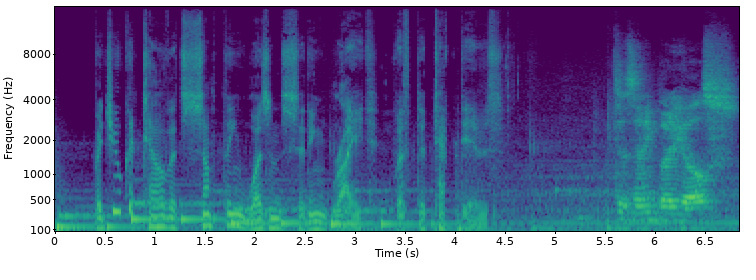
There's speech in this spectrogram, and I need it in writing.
But you could tell that something wasn't sitting right with detectives. Does anybody else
